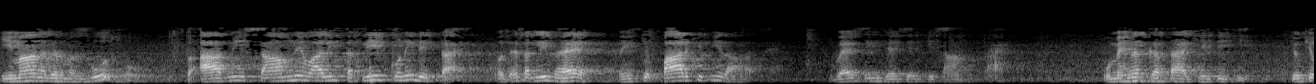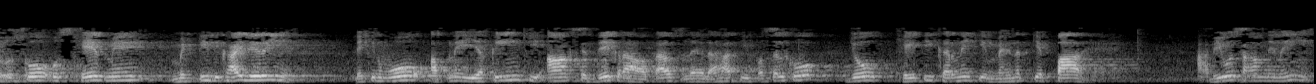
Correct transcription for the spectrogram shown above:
ایمان اگر مضبوط ہو تو آدمی سامنے والی تکلیف کو نہیں دیکھتا ہے۔ بولتے تکلیف ہے، تو اس کے پار کتنی راحت ویسے ہی جیسے کسان ہوتا ہے۔ وہ محنت کرتا ہے کھیتی کی، کیونکہ اس کو اس کھیت میں مٹی دکھائی دے رہی ہے۔ لیکن وہ اپنے یقین کی آنکھ سے دیکھ رہا ہوتا ہے اس لہلاتی فصل کو جو کھیتی کرنے کی محنت کے پار ہے۔ ابھی وہ سامنے نہیں ہے،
